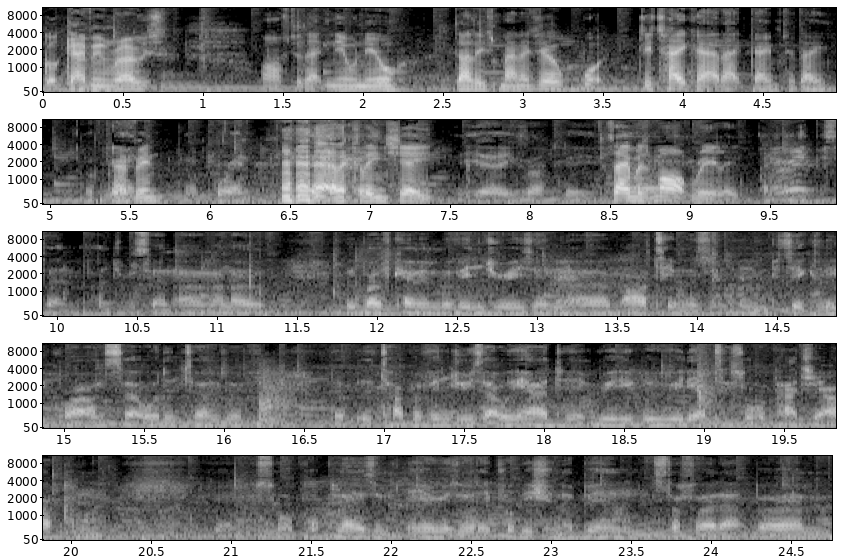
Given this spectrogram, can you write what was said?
Got Gavin Rose after that nil-nil. Dulwich manager. What did you take out of that game today, A Gavin? A point. and a clean sheet. yeah, exactly. Same as Um, Mark, really. 100%. 100%. Um, I know we both came in with injuries, and um, our team was particularly quite unsettled in terms of the, the type of injuries that we had. It really, we really had to sort of patch it up and sort of put players in areas where they probably shouldn't have been and stuff like that. But um,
